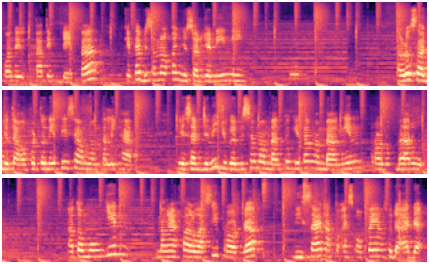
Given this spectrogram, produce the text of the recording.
kuantitatif data, kita bisa melakukan user journey ini. Lalu selanjutnya opportunities yang belum terlihat user journey juga bisa membantu kita ngembangin produk baru. Atau mungkin mengevaluasi produk desain atau SOP yang sudah ada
